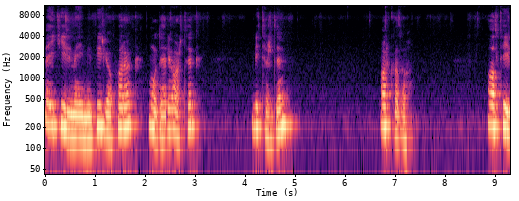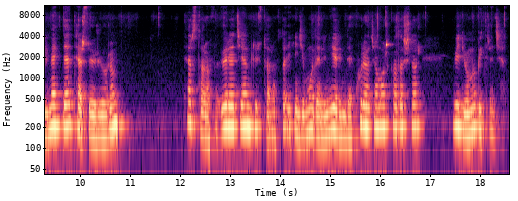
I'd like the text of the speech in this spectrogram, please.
ve iki ilmeğimi bir yaparak modeli artık bitirdim. Arkada 6 ilmek de ters örüyorum. Ters tarafı öreceğim. Düz tarafta ikinci modelin yerinde kuracağım arkadaşlar. Videomu bitireceğim.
